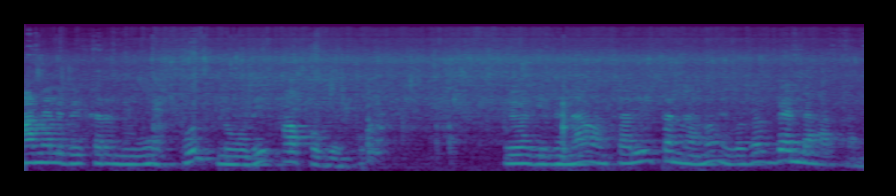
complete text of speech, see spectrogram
ಆಮೇಲೆ ಬೇಕಾದ್ರೆ ನೀವು ಉಪ್ಪು ನೋಡಿ ಹಾಕೋಬೇಕು. ಇವಾಗ ಇದನ್ನು ಒಂದು ಸ್ವಲ್ಪ ನಾನು ಇವಾಗ ಬೆಲ್ಲ ಹಾಕೋಣ.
